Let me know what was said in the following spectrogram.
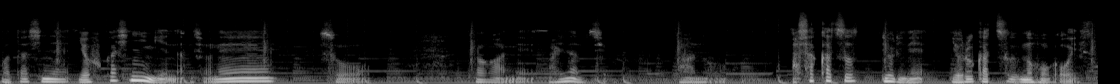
私ね、夜更かし人間なんですよね。そう。だからね、あれなんですよ。あの、朝活よりね、夜活の方が多いです。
